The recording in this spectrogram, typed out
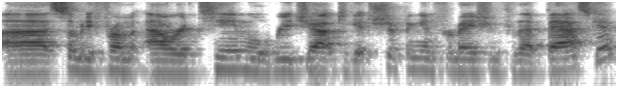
Uh, somebody from our team will reach out to get shipping information for that basket.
